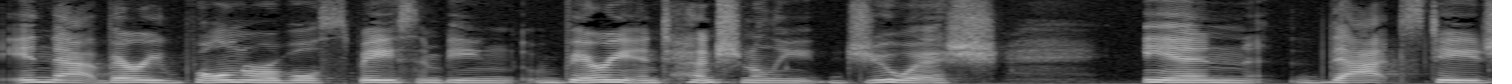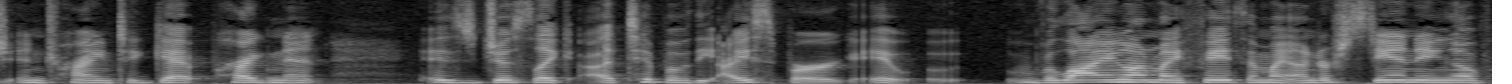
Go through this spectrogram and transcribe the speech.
in that very vulnerable space and being very intentionally Jewish in that stage in trying to get pregnant is just like a tip of the iceberg. It relying on my faith and my understanding of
